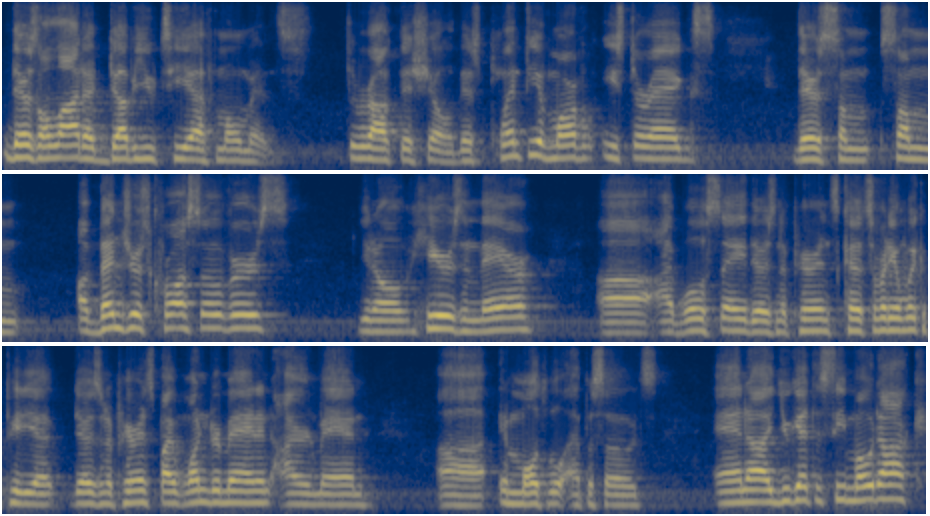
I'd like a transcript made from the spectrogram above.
there's a lot of WTF moments throughout this show. There's plenty of Marvel Easter eggs. There's some some Avengers crossovers, you know, here's and there. Uh, I will say there's an appearance because it's already on Wikipedia. There's an appearance by Wonder Man and Iron Man uh, in multiple episodes, and uh, you get to see MODOK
